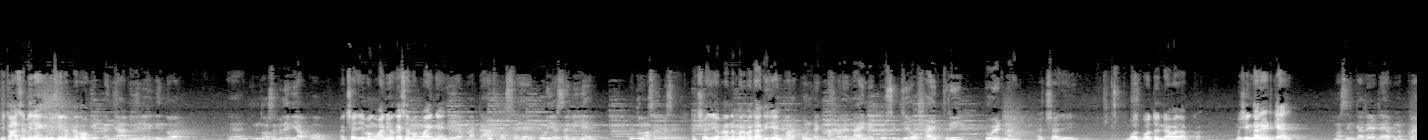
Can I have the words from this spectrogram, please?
ये कहाँ से मिलेगी मशीन अपने को? ये पंजाब इंजीनियरिंग इंदौर इंदौर से मिलेगी आपको। अच्छा जी मंगवानी हो कैसे मंगवाएँगे? ये अपना ट्रांसपोर्ट से है कुरियर से भी है ये दोनों सर्विस है। अच्छा जी अपना नंबर बता दीजिए। हमारा कॉन्टेक्ट नंबर है nine eight two six zero five three two eight nine अच्छा जी। बहुत बहुत धन्यवाद आपका। मशीन का रेट क्या है? मशीन का रेट है अपने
